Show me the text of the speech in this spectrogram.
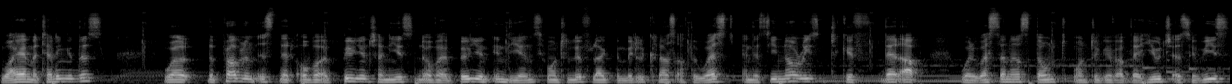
Why am I telling you this? Well, the problem is that over a billion Chinese and over a billion Indians want to live like the middle class of the West, and they see no reason to give that up, while Westerners don't want to give up their huge SUVs,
